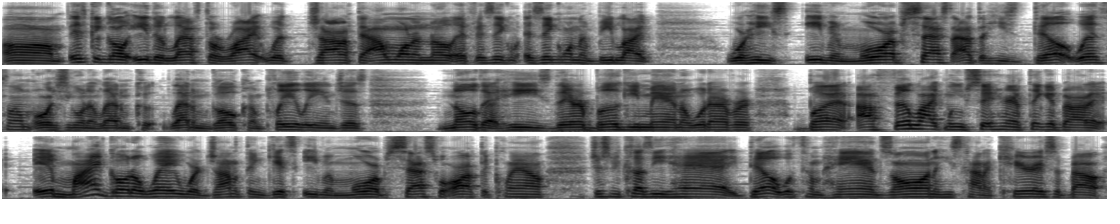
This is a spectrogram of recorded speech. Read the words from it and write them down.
Um, it could go either left or right with Jonathan. I want to know if is it is it going to be like where he's even more obsessed after he's dealt with him, or is he going to let him let him go completely and just know that he's their boogeyman or whatever. But I feel like when you sit here and think about it, it might go the way where Jonathan gets even more obsessed with Art the Clown just because he had dealt with him hands on and he's kind of curious about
